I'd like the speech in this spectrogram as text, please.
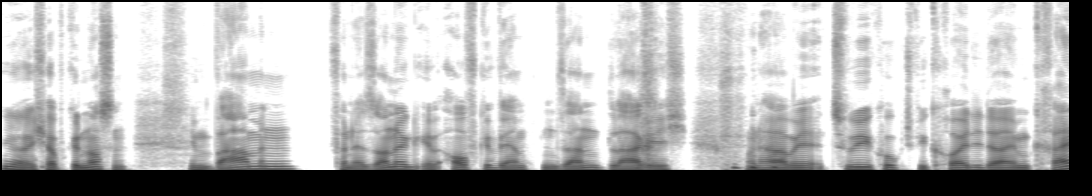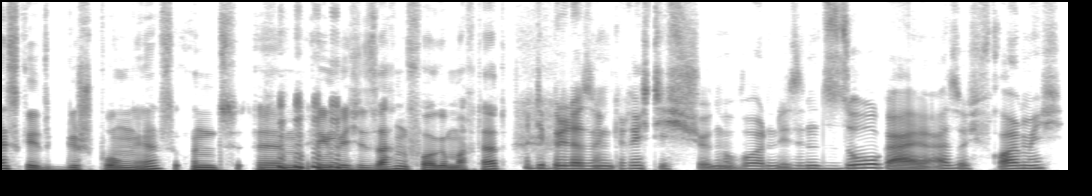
ja, ich habe genossen. Im warmen, von der Sonne aufgewärmten Sand lag ich und habe zugeguckt, wie Kreudi da im Kreis ge gesprungen ist und ähm, irgendwelche Sachen vorgemacht hat. Die Bilder sind richtig schön geworden. Die sind so geil. Also ich freue mich,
